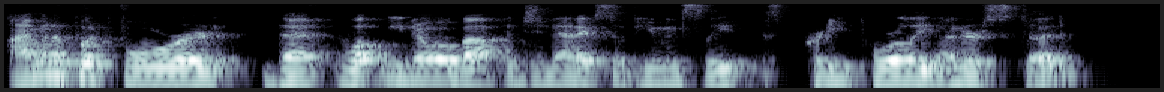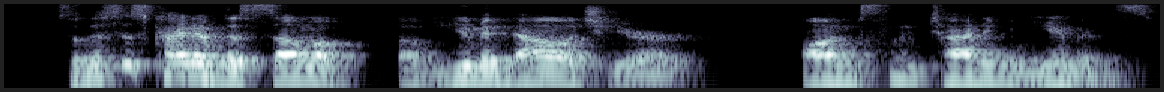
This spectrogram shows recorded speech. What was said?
I'm going to put forward that what we know about the genetics of human sleep is pretty poorly understood. So this is kind of the sum of, of human knowledge here on sleep timing in humans.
